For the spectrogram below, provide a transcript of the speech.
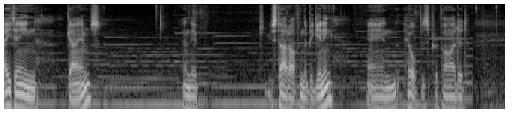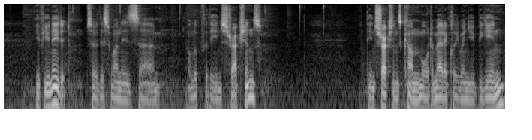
18 games, and you start off in the beginning, and help is provided if you need it. So this one is, um, I'll look for the instructions. The instructions come automatically when you begin,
